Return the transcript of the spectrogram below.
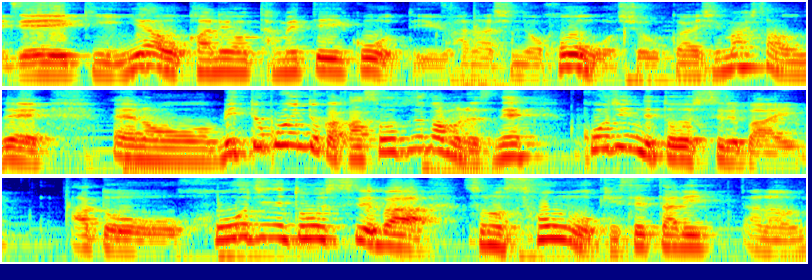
ー、税金やお金を貯めていこうという話の本を紹介しましたので、あの、ビットコインとか仮想通貨もですね、個人で投資する場合、あと、法人で投資すれば、その損を消せたり、あの、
